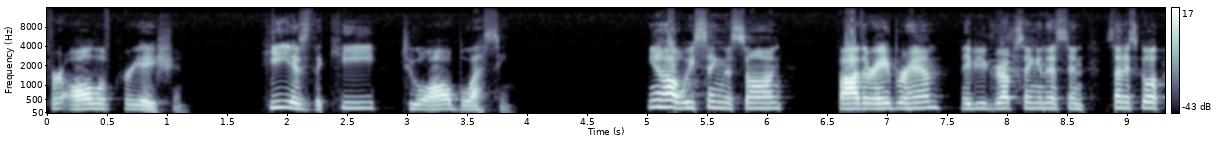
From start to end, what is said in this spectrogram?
for all of creation. He is the key to all blessing. You know how we sing the song, Father Abraham. Maybe you grew up singing this in Sunday school.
